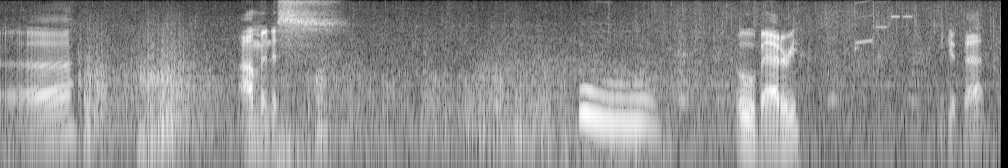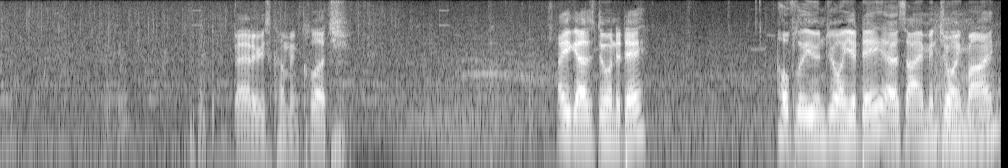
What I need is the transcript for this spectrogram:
Uh. Ominous. Ooh. Ooh, battery. Get that? Batteries come in clutch. How you guys doing today? Hopefully you're enjoying your day as I'm enjoying mine.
